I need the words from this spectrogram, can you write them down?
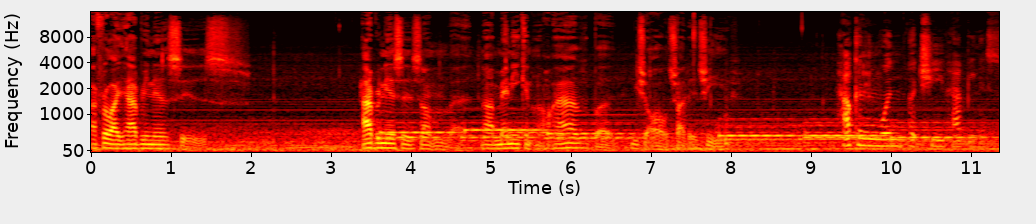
I feel like happiness is happiness is something that not many can have, but we should all try to achieve. How can one achieve happiness?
